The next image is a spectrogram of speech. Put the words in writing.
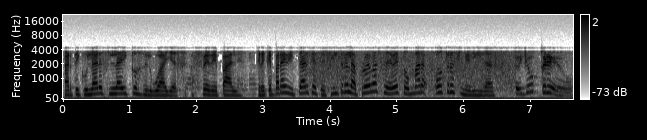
Particulares Laicos del Guayas, FEDEPAL, cree que para evitar que se filtre la prueba se debe tomar otras medidas. Yo creo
